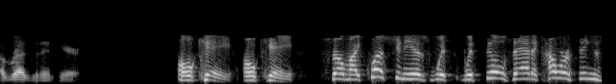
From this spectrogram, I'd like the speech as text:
a resident here. Okay, okay. So my question is, with with Bill Zadick, how are things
